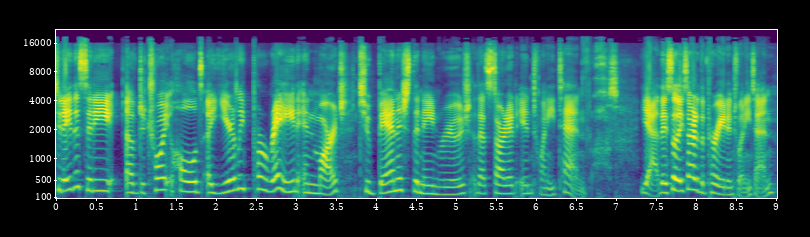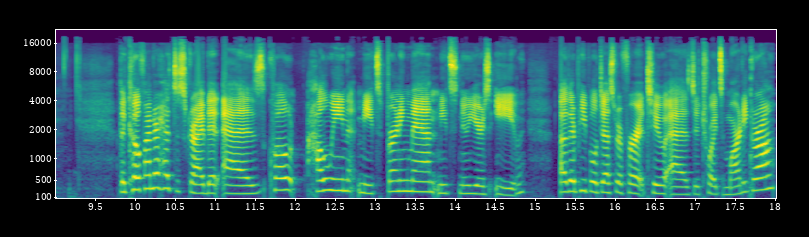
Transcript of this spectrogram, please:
today the city of Detroit holds a yearly parade in March to banish the Nain Rouge that started in 2010. Awesome. Yeah, they so they started the parade in 2010. The co-founder has described it as quote Halloween meets Burning Man meets New Year's Eve. Other people just refer it to as Detroit's Mardi Gras.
